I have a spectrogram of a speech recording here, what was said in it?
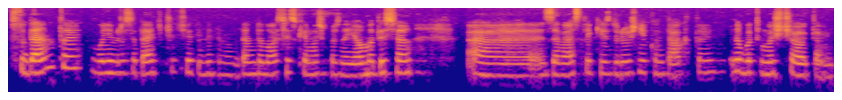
студенти в університеті, чи, чи тобі там вдалося з кимось познайомитися, е, завести якісь дружні контакти? Ну, бо тому що там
